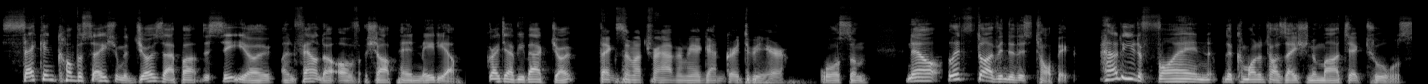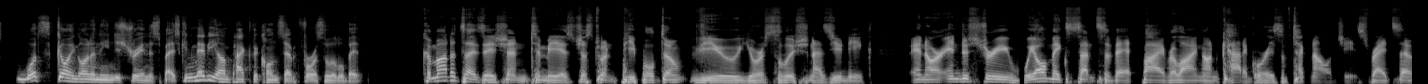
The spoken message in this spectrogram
second conversation with Joe Zappa, the CEO and founder of Sharp Pen Media. Great to have you back, Joe. Thanks so much for having me again. Great to be here. Awesome. Now, let's dive into this topic. How do you define the commoditization of MarTech tools? What's going on in the industry in the space? Can you maybe unpack the concept for us a little bit? Commoditization to me is just when people don't view your solution as unique in our industry, we all make sense of it by relying on categories of technologies, right? So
